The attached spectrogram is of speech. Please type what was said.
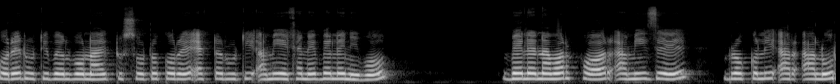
করে রুটি বেলবো না, একটু ছোট করে একটা রুটি আমি এখানে বেলে নিব। বেলে নেওয়ার পর আমি যে ব্রোকলি আর আলুর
